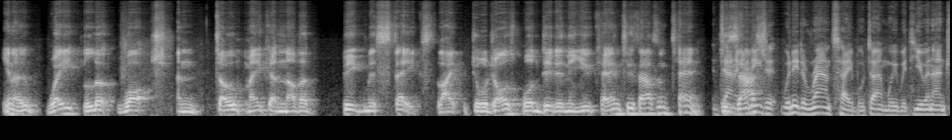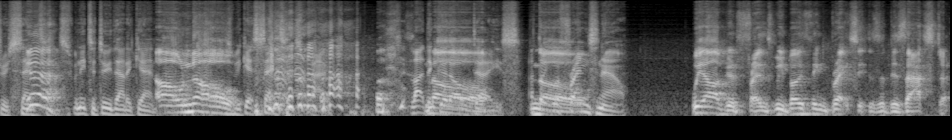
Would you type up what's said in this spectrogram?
you know, wait, look, watch, and don't make another big mistakes like George Osborne did in the UK in 2010. Danny, we need, a, we need a round table, don't we, with you and Andrew Sentance? Yeah. We need to do that again. Oh no! So we get sentenced back, like the no. good old days. I no. think we're friends now. We are good friends. We both think Brexit is a disaster.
